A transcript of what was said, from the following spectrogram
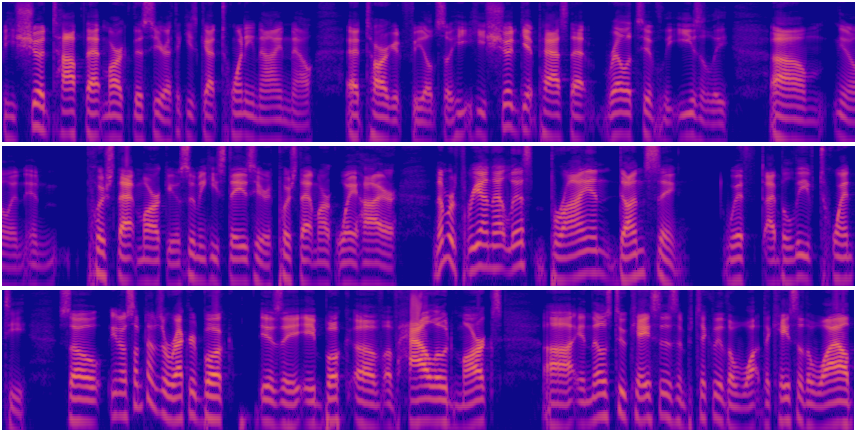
he should top that mark this year. I think he's got 29 now at Target Field, so he he should get past that relatively easily. Um, you know, and and push that mark. Assuming he stays here, push that mark way higher. Number three on that list, Brian Duensing with, I believe, 20. So, you know, sometimes a record book is a, a book of, of hallowed marks. Uh, in those two cases, and particularly the the case of the Wild,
